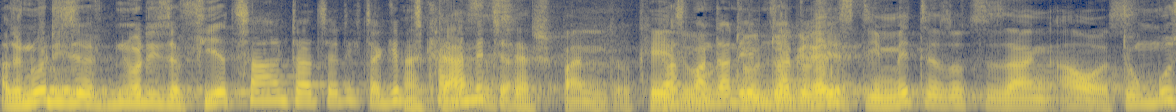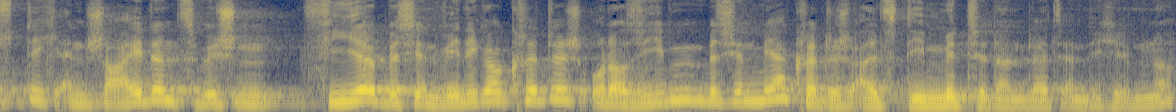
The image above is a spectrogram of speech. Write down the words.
Also nur diese, nur diese vier Zahlen tatsächlich, da gibt es keine das Mitte. Das ist ja spannend. Okay, dass du, man dann du, eben sagt, du grenzt okay, die Mitte sozusagen aus. Du musst dich entscheiden zwischen vier bisschen weniger kritisch oder sieben bisschen mehr kritisch als die Mitte dann letztendlich eben. Ne?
